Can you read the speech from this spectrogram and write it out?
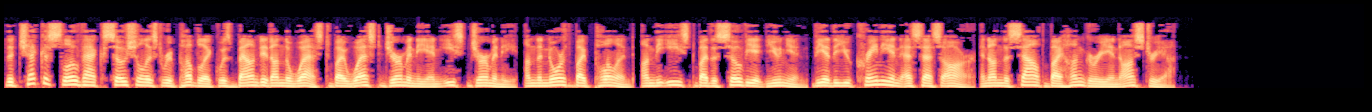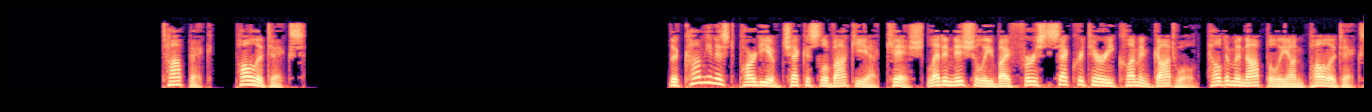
The Czechoslovak Socialist Republic was bounded on the west by West Germany and East Germany, on the north by Poland, on the east by the Soviet Union via the Ukrainian SSR and on the south by Hungary and Austria. Politics The Communist Party of Czechoslovakia Kish, led initially by First Secretary Klement Gottwald, held a monopoly on politics.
